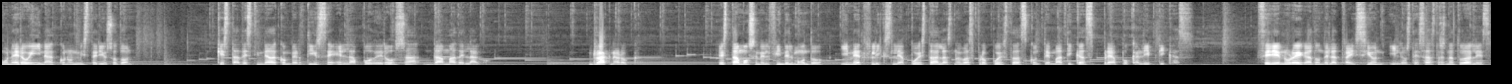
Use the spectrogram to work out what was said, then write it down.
una heroína con un misterioso don, que está destinada a convertirse en la poderosa Dama del Lago. Ragnarok. Estamos en el fin del mundo y Netflix le apuesta a las nuevas propuestas con temáticas preapocalípticas. Serie noruega donde la traición y los desastres naturales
